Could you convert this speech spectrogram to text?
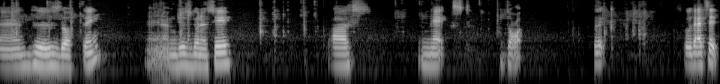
and this is the thing and I'm just gonna say pass next dot click so that's it.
